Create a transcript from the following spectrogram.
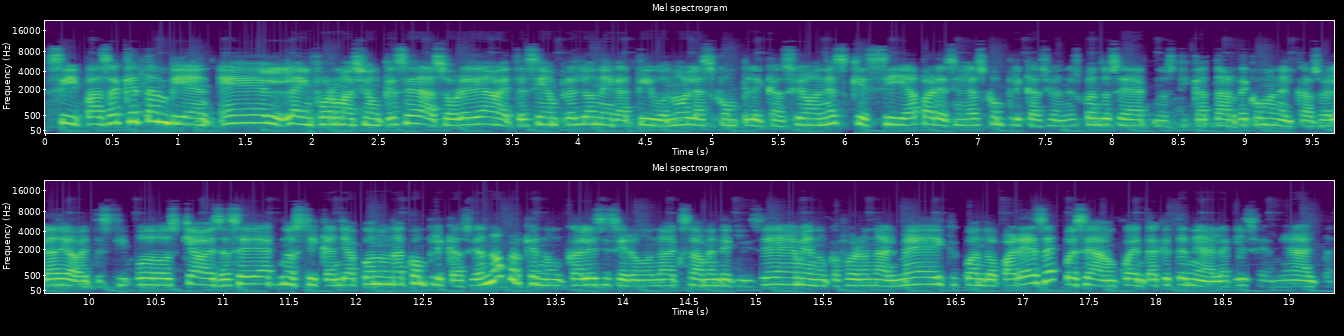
Sí, pasa que también la información que se da sobre diabetes siempre es lo negativo, ¿no? Las complicaciones, que sí aparecen las complicaciones cuando se diagnostica tarde, como en el caso de la diabetes tipo 2, que a veces se diagnostican ya con una complicación, ¿no? Porque nunca les hicieron un examen de glicemia, nunca fueron al médico y cuando aparece, pues se dan cuenta que tenía la glicemia alta.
